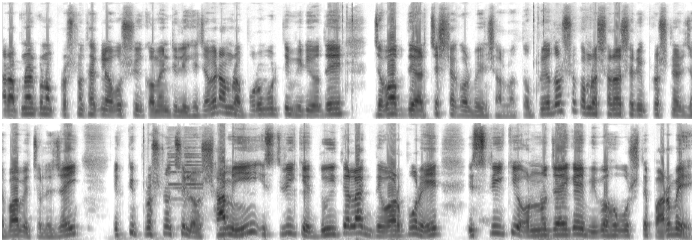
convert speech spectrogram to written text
আর আপনার কোনো প্রশ্ন থাকলে অবশ্যই কমেন্টে লিখে যাবেন। আমরা পরবর্তী ভিডিওতে জবাব দেওয়ার চেষ্টা করব ইনশাআল্লাহ। তো প্রিয় দর্শক, আমরা সরাসরি প্রশ্নের জবাবে চলে যাই। একটি প্রশ্ন ছিল, স্বামী স্ত্রীকে দুই তালাক দেওয়ার পরে স্ত্রী কি অন্য জায়গায় বিবাহ বসতে পারবে?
